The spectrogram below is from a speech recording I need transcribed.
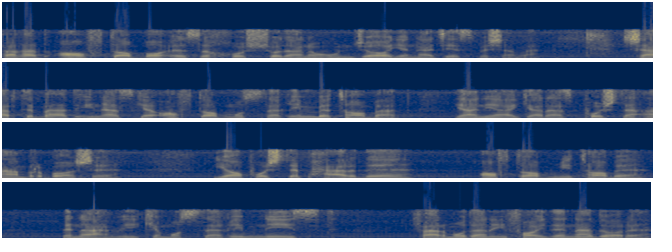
فقط آفتاب باعث خوش شدن اون جای نجس بشود. شرط بعد این است که آفتاب مستقیم بتابد. یعنی اگر از پشت امر باشه یا پشت پرده آفتاب میتابه به نحوی که مستقیم نیست. فرمودن این فایده نداره.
